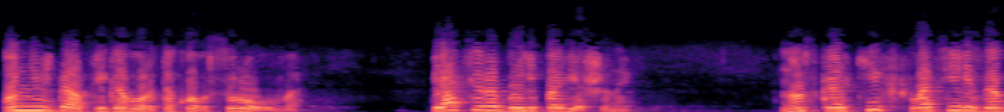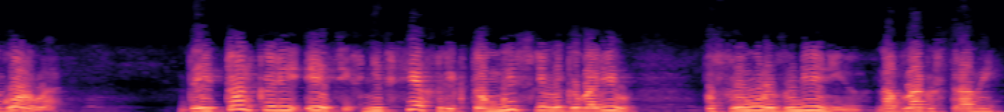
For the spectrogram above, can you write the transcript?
Он не ждал приговора такого сурового. Пятеро были повешены. Но скольких схватили за горло? Да и только ли этих, не всех ли, кто мыслил и говорил по своему разумению на благо страны?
